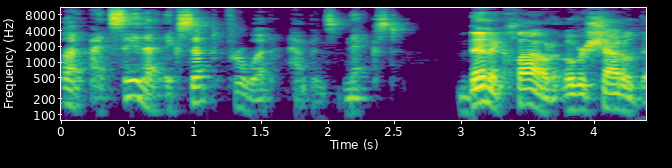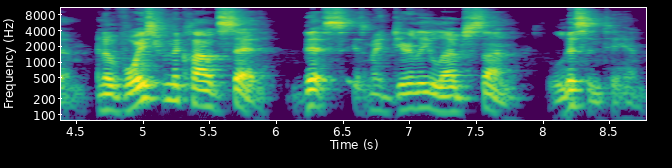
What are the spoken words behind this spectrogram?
But I'd say that except for what happens next. Then a cloud overshadowed them, and a voice from the cloud said, This is my dearly loved son. Listen to him.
